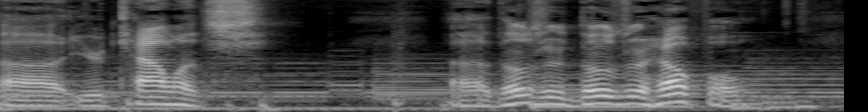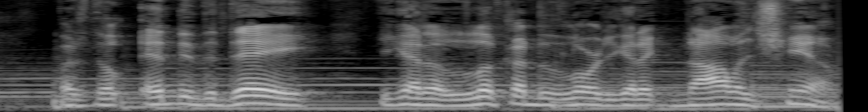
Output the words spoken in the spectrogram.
uh, your talents. Uh, those are those are helpful, but at the end of the day, you got to look unto the Lord. You got to acknowledge Him,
